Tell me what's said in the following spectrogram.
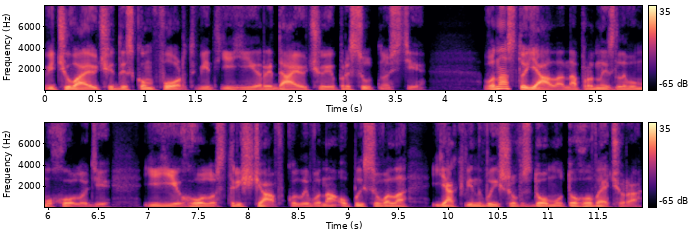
відчуваючи дискомфорт від її ридаючої присутності. Вона стояла на пронизливому холоді, її голос тріщав, коли вона описувала, як він вийшов з дому того вечора.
